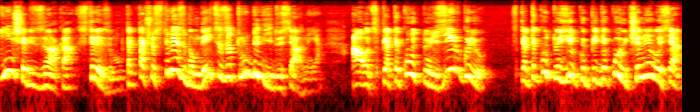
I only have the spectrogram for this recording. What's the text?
інша відзнака з тризмом. Так та, що з тризмом дається за трудові досягнення. А от з п'ятикутною зіркою, з п'ятикутною зіркою, під якою чинилося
